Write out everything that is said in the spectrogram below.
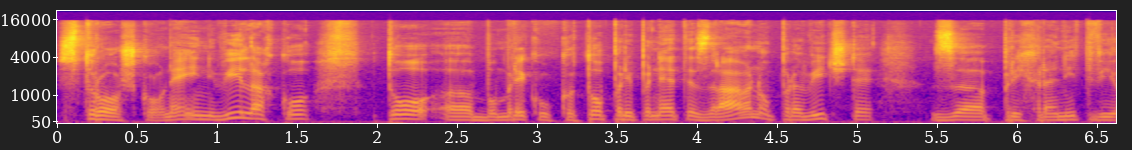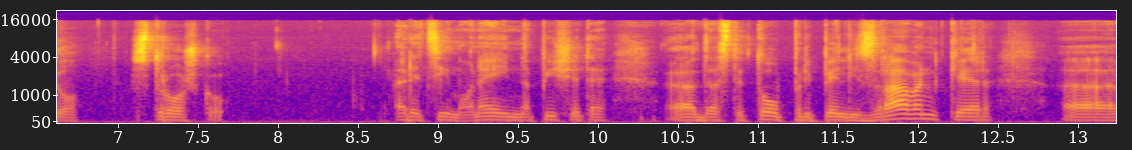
stroškov. Ne, in vi lahko to, eh, bom rekel, ko to pripnete zraven, upravičite z prihranitvijo stroškov recimo, ne, in napišete, uh, da ste to pripeli zraven, ker uh,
